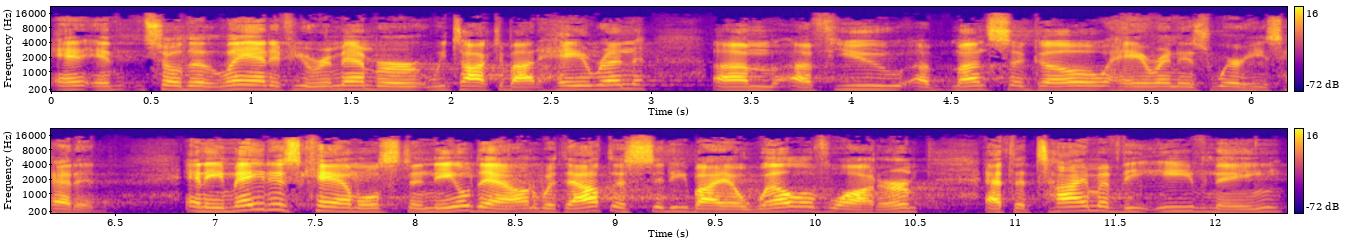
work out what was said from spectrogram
And, and, so the land, if you remember, we talked about Haran um, a few uh, months ago. Haran is where he's headed. And he made his camels to kneel down without the city by a well of water at the time of the evening,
